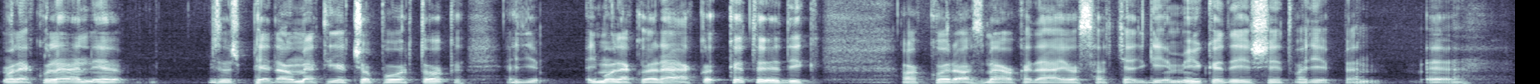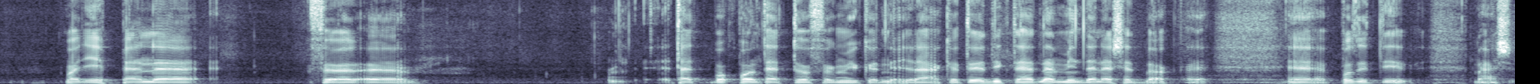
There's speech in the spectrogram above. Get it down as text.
molekulán, bizonyos például metil csoportok, egy, egy molekula rá kötődik, akkor az megakadályozhatja egy gén működését, vagy éppen, vagy éppen föl tehát pont ettől fog működni, hogy rákötődik, tehát nem minden esetben pozitív, más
